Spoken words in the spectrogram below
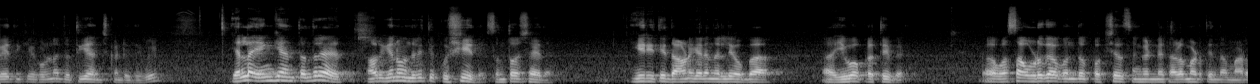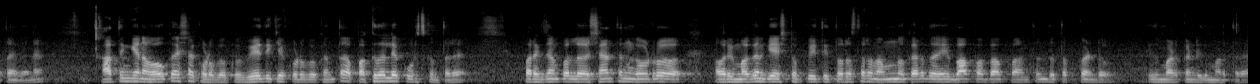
ವೇದಿಕೆಗಳನ್ನ ಜೊತೆಗೆ ಹಂಚ್ಕೊಂಡಿದ್ದೀವಿ. ಎಲ್ಲ ಹೆಂಗೆ ಅಂತಂದರೆ ಅವ್ರಿಗೇನೋ ಒಂದು ರೀತಿ ಖುಷಿ ಇದೆ, ಸಂತೋಷ ಇದೆ. ಈ ರೀತಿ ದಾವಣಗೆರೆಯಲ್ಲಿ ಒಬ್ಬ ಯುವ ಪ್ರತಿಭೆ ಹೊಸ ಹುಡುಗ ಬಂದು ಪಕ್ಷದ ಸಂಘಟನೆ ತಳಮಟ್ಟದಿಂದ ಮಾಡ್ತಾ ಇದ್ದಾನೆ. ಆತನಿಗೆ ನಾವು ಅವಕಾಶ ಕೊಡಬೇಕು, ವೇದಿಕೆ ಕೊಡಬೇಕಂತ ಪಕ್ಕದಲ್ಲೇ ಕೂರಿಸ್ಕೊಂತಾರೆ. ಫಾರ್ ಎಕ್ಸಾಂಪಲ್ ಶಾಂತನಗೌಡರು ಅವ್ರಿಗೆ ಮಗನಿಗೆ ಎಷ್ಟು ಪ್ರೀತಿ ತೋರಿಸ್ತಾರೋ ನಮ್ಮನ್ನು ಕರೆದು, ಏ, ಬಾಪ ಬಾಪ ಅಂತಂದು ತಪ್ಕೊಂಡು ಇದು ಮಾಡ್ಕೊಂಡು ಇದು ಮಾಡ್ತಾರೆ.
